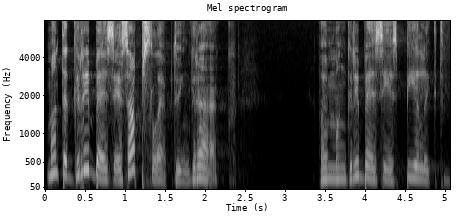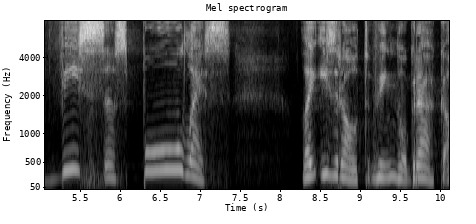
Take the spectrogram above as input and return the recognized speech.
Man te gribēsies apslēpt viņa grēku, vai man gribēsies pielikt visas pūles, lai izrautu viņu no grēka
